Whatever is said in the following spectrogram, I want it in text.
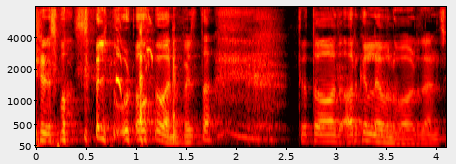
इरेस्पोन्सिबली उठाउनु भनेपछि त त्यो त अर्कै लेभल भएर जान्छ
